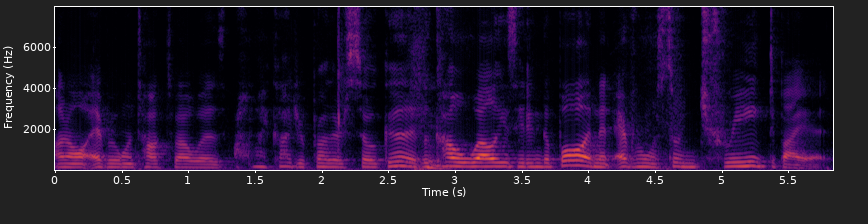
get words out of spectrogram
And all everyone talked about was, "Oh my God, your brother's so good! Look how well he's hitting the ball!" And then everyone was so intrigued by it.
